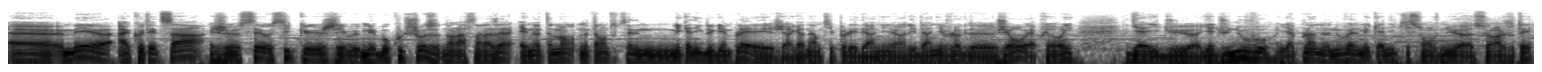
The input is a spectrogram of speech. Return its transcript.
Euh, mais euh, à côté de ça, je sais aussi que j'ai mis beaucoup de choses dans la Saint Laser et notamment, notamment toutes ces mécaniques de gameplay. J'ai regardé un petit peu les derniers, les derniers vlogs de Gero et a priori, il y, a du, euh, il y a du nouveau, il y a plein de nouvelles mécaniques qui sont venues euh, se rajouter.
